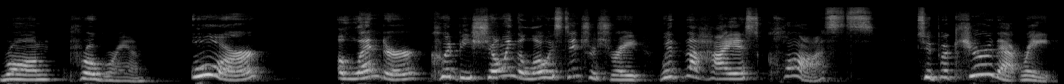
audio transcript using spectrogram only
wrong program. Or a lender could be showing the lowest interest rate with the highest costs to procure that rate.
